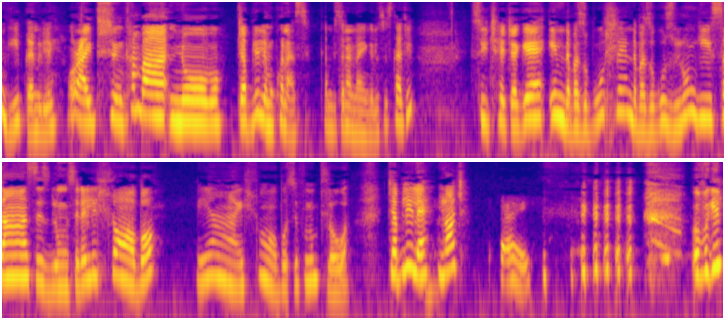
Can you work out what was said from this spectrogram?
yu ngiyibganile alright ngikhamba nojabulile mkhonasi khambisana naye ngaleso sikhathi. Sitshetsha ke indaba zobuhle indaba zokuzilungisa sizilungiselela ihlobo. Ya ihlobo sifuna ukudlowa. Jabulile lodge? Hayi, uvukile?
